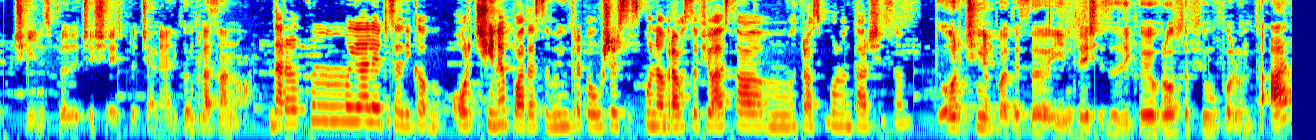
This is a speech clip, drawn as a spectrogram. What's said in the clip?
15-16 ani, adică în clasa 9. Dar uh, cum îi alegeți? Adică oricine poate să intre pe ușă și să spună vreau să fiu asta, mm, vreau să fiu voluntar și să... Oricine poate să intre și să zică eu vreau să fiu voluntar.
